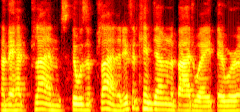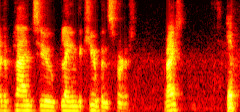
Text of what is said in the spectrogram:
And they had planned, there was a plan that if it came down in a bad way, they were at a plan to blame the Cubans for it, right? Yep.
